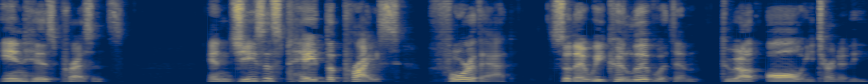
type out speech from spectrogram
in His presence. And Jesus paid the price for that so that we could live with him throughout all eternity.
